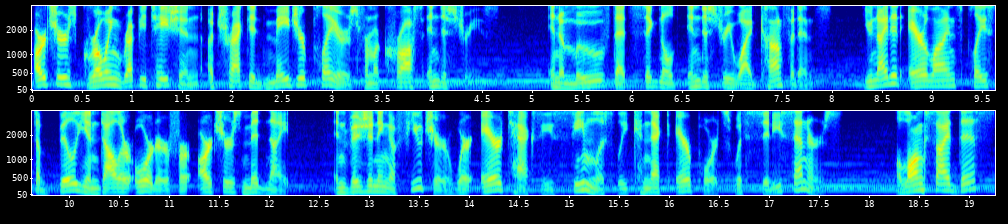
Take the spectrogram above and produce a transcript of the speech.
Archer's growing reputation attracted major players from across industries. In a move that signaled industry-wide confidence, United Airlines placed a billion dollar order for Archer's Midnight, envisioning a future where air taxis seamlessly connect airports with city centers. Alongside this,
